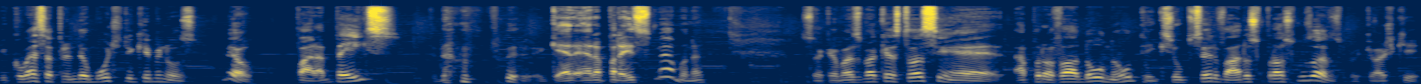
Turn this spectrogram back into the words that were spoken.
E começa a prender um monte de criminoso. Meu, parabéns, era para isso mesmo, né? Só que é mais uma questão assim, é aprovado ou não, tem que se observar os próximos anos, porque eu acho que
